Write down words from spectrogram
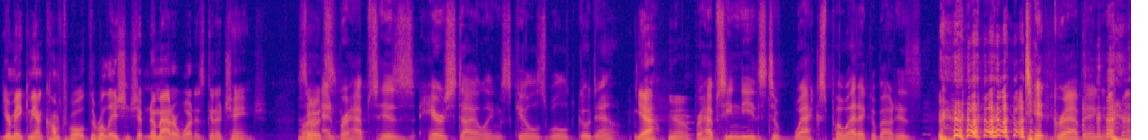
"You're making me uncomfortable," the relationship, no matter what, is going to change. Right. it's And perhaps his hairstyling skills will go down. yeah. yeah Perhaps he needs to wax poetic about his tit grabbing and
